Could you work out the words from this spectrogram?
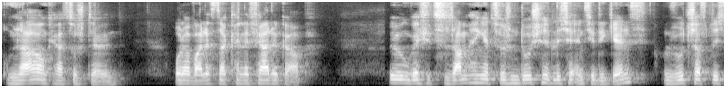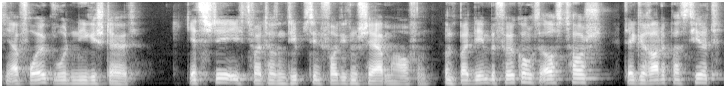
um Nahrung herzustellen. Oder weil es da keine Pferde gab. Irgendwelche Zusammenhänge zwischen durchschnittlicher Intelligenz und wirtschaftlichem Erfolg wurden nie gestellt. Jetzt stehe ich 2017 vor diesem Scherbenhaufen. Und bei dem Bevölkerungsaustausch, der gerade passiert,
